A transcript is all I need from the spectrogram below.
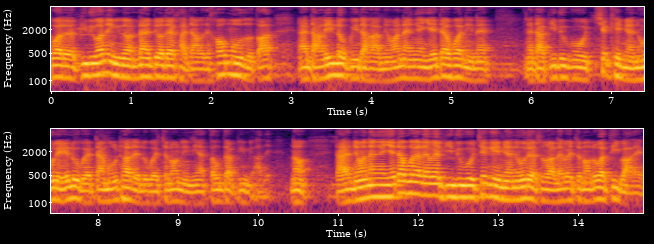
ကိုရတယ်ပြည်သူကနေပြီးတော့လှမ်းပြောတဲ့ခါကျတော့ဟုတ်မဟုတ်ဆိုတော့ အဲဒါလေးလုပ်ပေးတာဟာမြန်မာနိုင်ငံရဲတပ်ဖွဲ့အနေနဲ့အဲဒါပြည်သူကိုချစ်ခင်မြန်နိုးတယ်လို့ပဲတန်ဖိုးထားတယ်လို့ပဲကျွန်တော်အနေနဲ့သုံးသပ်ပြီးပါတယ်နော်ဒါမြန်မာနိုင်ငံရဲတပ်ဖွဲ့လည်းပဲပြည်သူကိုချစ်ခင်မြန်နိုးတယ်ဆိုတာလည်းပဲကျွန်တော်တို့ကသိပါတယ်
